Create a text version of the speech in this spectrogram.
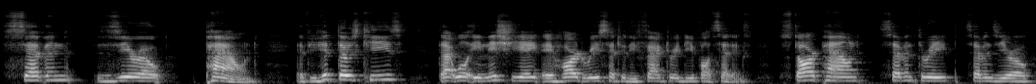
seven, zero, pound. If you hit those keys, that will initiate a hard reset to the factory default settings. Star pound, 7370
